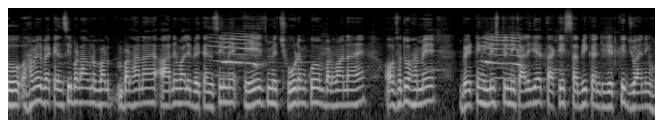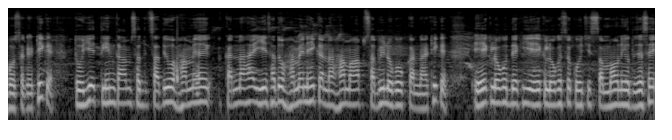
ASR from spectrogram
तो हमें वैकेंसी बढ़ा, बढ़ाना है। आने वाली वैकेंसी में एज में छूट हमको बढ़वाना है और सतो हमें वेटिंग लिस्ट निकाली जाए ताकि सभी कैंडिडेट की ज्वाइनिंग हो सके, ठीक है? तो ये तीन काम साथियों हमें करना है। ये साथियों हमें नहीं करना, हम आप सभी लोगों को करना है, ठीक है? एक लोगों देखिए, एक लोगों से कोई चीज़ संभव नहीं होती। जैसे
